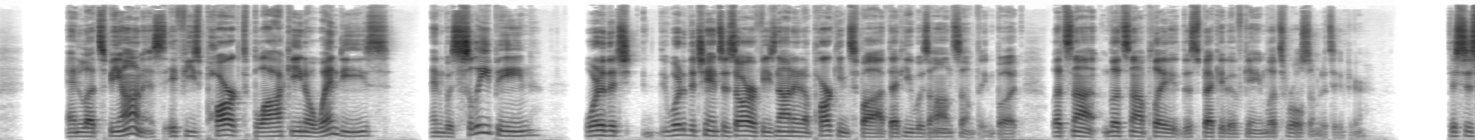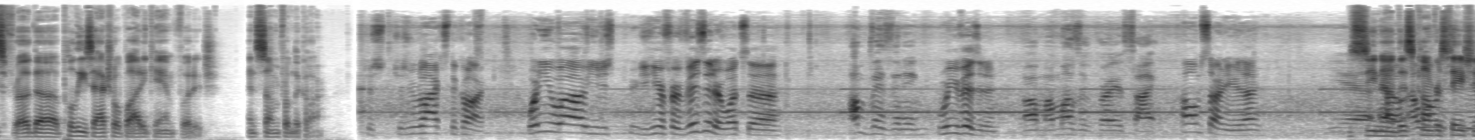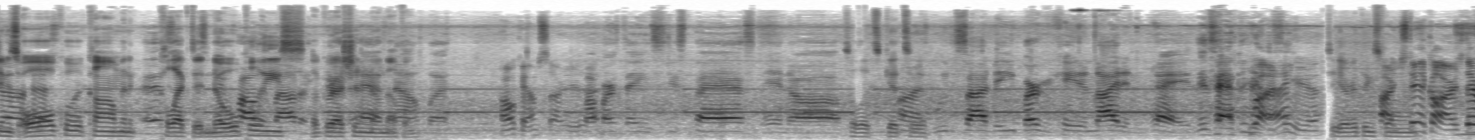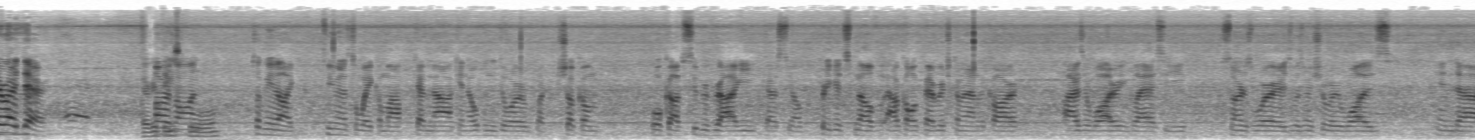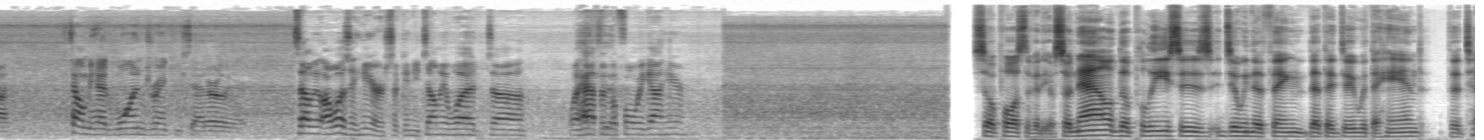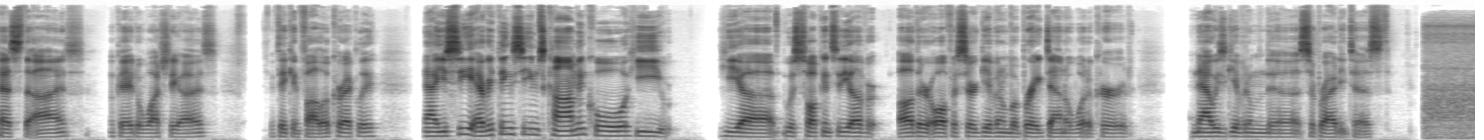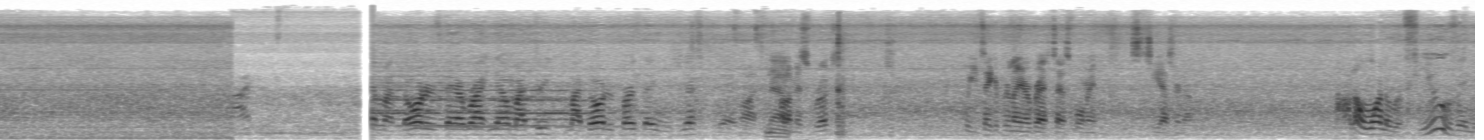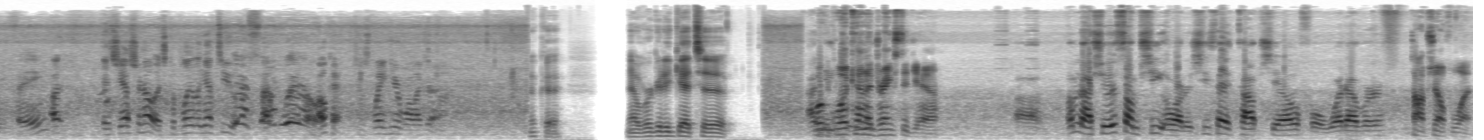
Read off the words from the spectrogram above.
And let's be honest, if he's parked blocking a Wendy's and was sleeping, what are the ch- what are the chances are if he's not in a parking spot that he was on something? But let's not let's not play the speculative game. Let's roll some of the tape here. This is for the police actual body cam footage and some from the car. Just, just relax the car. What are you? Uh, you just you here for a visit or what's uh? I'm visiting Where are you visiting? uh, my mother's grave site. Oh, I'm sorry to hear that. Yeah. See now, How- this how long has she, conversation is uh, all passed cool, away? calm, and It's- collected. it's been No probably police a year and a aggression, no half nothing. now, but Oh, okay, I'm sorry to hear my that. birthday's just passed, and uh, So let's get to Alright. we decided to eat Burger King tonight, and hey, this happened. Right, I hear you. see everything's All right, stay in fine. the car. Stay right there. Everything's Car's on. cool. Took me like a few minutes to wake him up. Kept knocking, opened the door, like shook him. Woke up super groggy. Got you know pretty good smell of alcoholic beverage coming out of the car. Eyes are watery and glassy. Slurred his words. Wasn't sure where he was. And uh, he's telling me he had one drink. He said earlier. Tell me, I wasn't here, so can you tell me what uh, what happened it. before we got here? So pause the video. So now the police is doing the thing that they do with the hand to test the eyes, okay, to watch the eyes if they can follow correctly. Now you see everything seems calm and cool. He he uh was talking to the other other officer giving him a breakdown of what occurred. Now he's giving him the sobriety test. My daughter's there right now. My three, my daughter's birthday was yesterday. No. Hello, Miss Brooks. Will you take a preliminary breath test for me? It's yes or no. I don't want to refuse anything. Uh, it's yes or no. It's completely up to you. yes, I will. Okay, just wait here while I grab. Okay. Now we're gonna get to I What, what to kind of drinks did you have? Uh, I'm not sure. It's something she ordered. She said top shelf or whatever. Top shelf what?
